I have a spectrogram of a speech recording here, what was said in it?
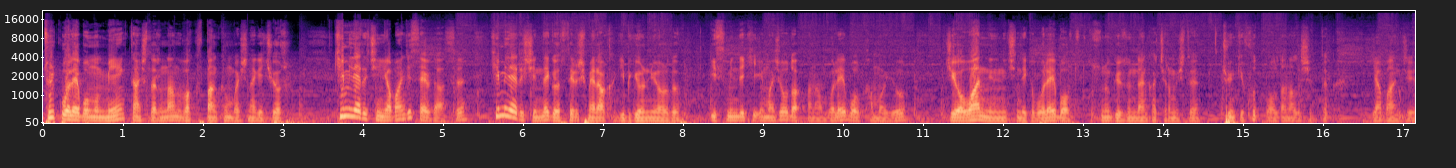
Türk voleybolunun mihenk taşlarından Vakıfbank'ın başına geçiyor. Kimiler için yabancı sevdası, kimiler için de gösteriş merakı gibi görünüyordu. İsmindeki imaja odaklanan voleybol kamuoyu Giovanni'nin içindeki voleybol tutkusunu gözünden kaçırmıştı. Çünkü futboldan alışıktık. Yabancı,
